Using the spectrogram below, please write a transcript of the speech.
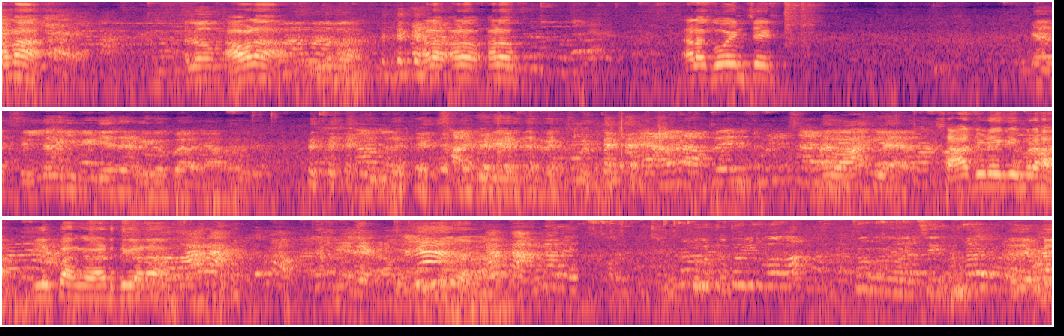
ஆமா. ஹலோ அவ்வளோ hello hello hello hello go inside short video camera clip அங்கே எடுத்துக்கடா. எப்படி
